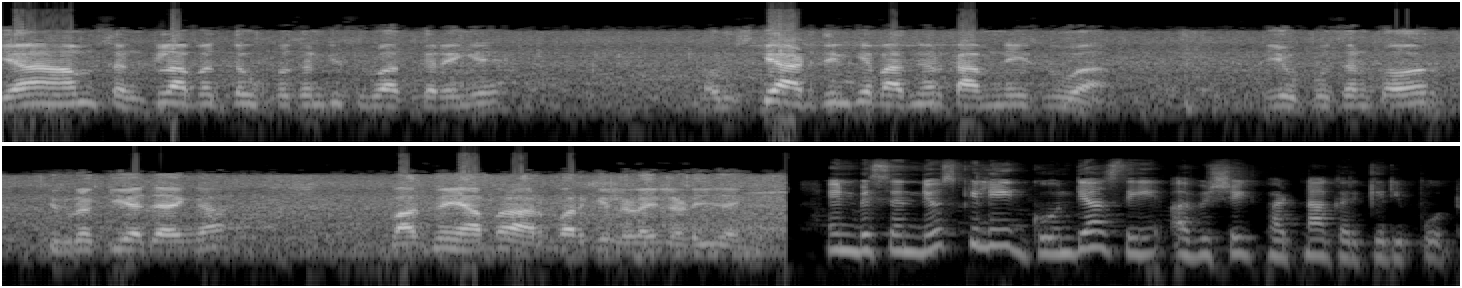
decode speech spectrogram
यह हम श्रृंखलाबद्ध उपोषण की शुरुआत करेंगे और उसके आठ दिन के बाद में और काम नहीं हुआ ये उपोषण को और तीव्र किया जाएगा। बाद में यहाँ पर आर पार की लड़ाई लड़ी जाएगी। इन बिसन न्यूज़ के लिए गोंदिया से अभिषेक भटनागर की रिपोर्ट।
